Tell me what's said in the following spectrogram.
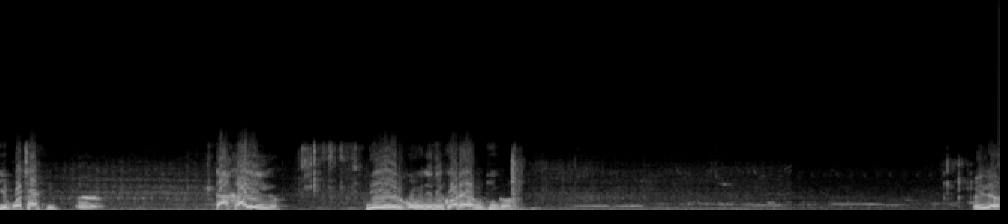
কি পচা কি হ্যাঁ। টাকা নিল। যে এরকম যদি করে আমি কি করব? বুঝলো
